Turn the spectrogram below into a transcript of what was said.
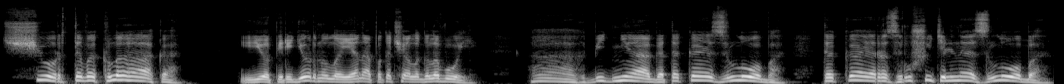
«Чертова клака!» Ее передернуло, и она покачала головой. «Ах, бедняга, такая злоба! Такая разрушительная злоба.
